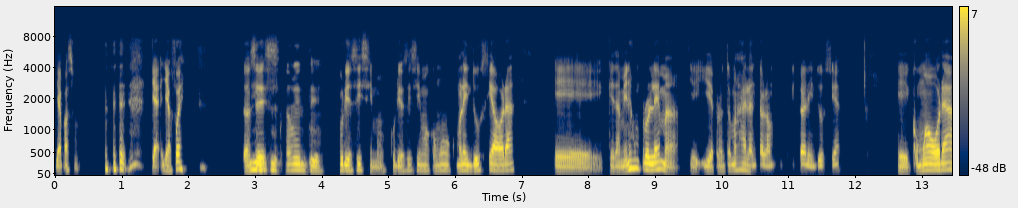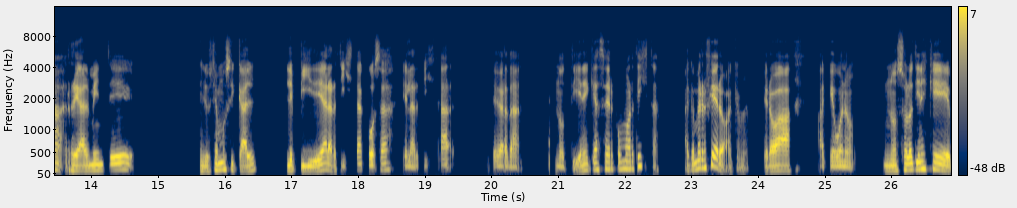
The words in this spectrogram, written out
ya pasó, ya, ya fue. Sí, Entonces, exactamente. curiosísimo, curiosísimo cómo, cómo la industria ahora, eh, que también es un problema, y, y de pronto más adelante hablamos un poquito de la industria, eh, cómo ahora realmente la industria musical le pide al artista cosas que el artista de verdad no tiene que hacer como artista. ¿A qué me refiero? A que me refiero a, a que, bueno, no solo tienes que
